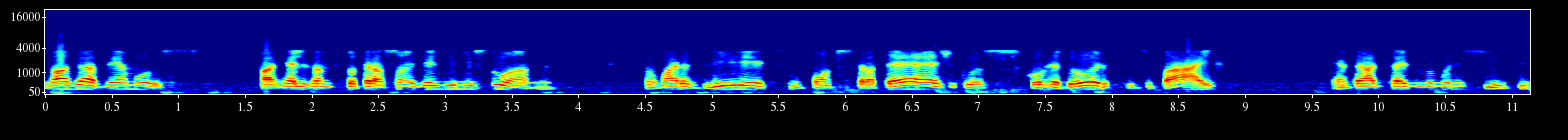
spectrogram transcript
nós já vemos realizando essas operações desde o início do ano. São várias blitz, em pontos estratégicos, corredores principais, entrada e saída do município.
